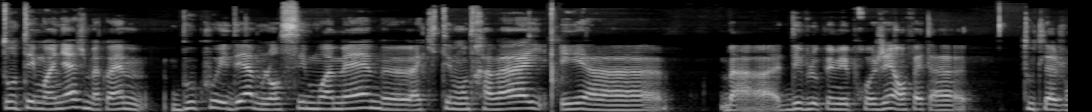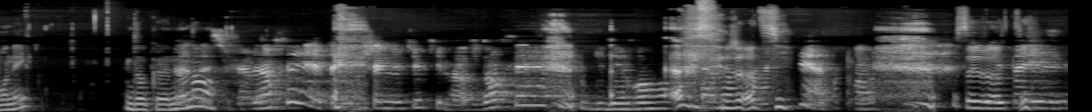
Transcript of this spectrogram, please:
ton témoignage m'a quand même beaucoup aidé à me lancer moi-même, euh, à quitter mon travail et à bah, développer mes projets en fait à toute la journée. Donc euh, non, non. C'est super bien fait. T'as une chaîne YouTube qui marche d'enfer. Tu publies des romans. c'est gentil. C'est gentil.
